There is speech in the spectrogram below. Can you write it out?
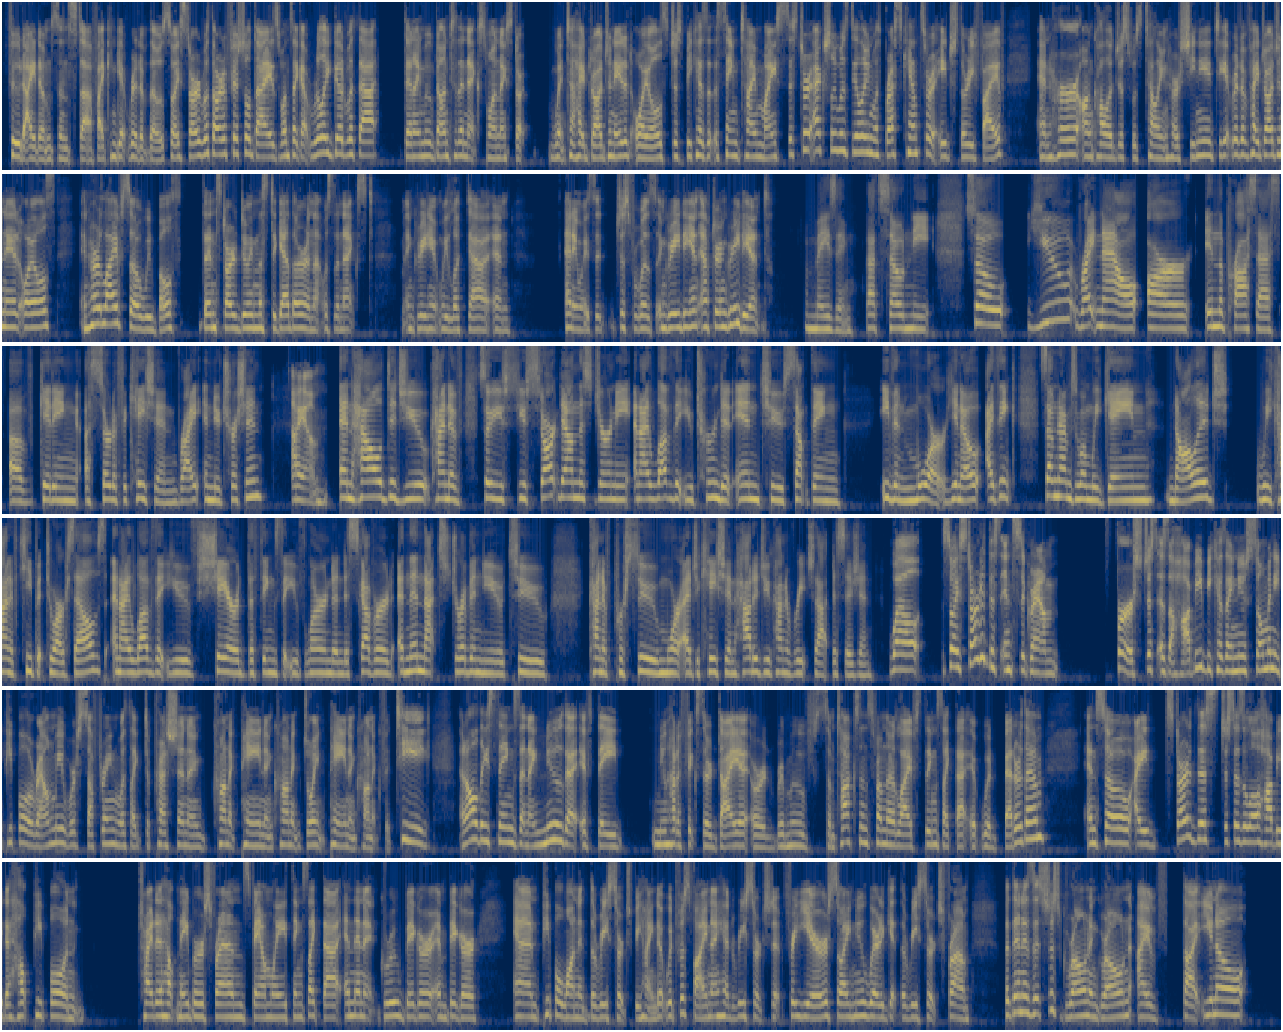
food items and stuff. I can get rid of those. So, I started with artificial dyes. Once I got really good with that, then I moved on to the next one. I start went to hydrogenated oils just because at the same time my sister actually was dealing with breast cancer at age 35 and her oncologist was telling her she needed to get rid of hydrogenated oils in her life so we both then started doing this together and that was the next ingredient we looked at and anyways it just was ingredient after ingredient amazing that's so neat so you right now are in the process of getting a certification right in nutrition I am. And how did you kind of so you you start down this journey and I love that you turned it into something even more. You know, I think sometimes when we gain knowledge, we kind of keep it to ourselves. And I love that you've shared the things that you've learned and discovered. And then that's driven you to kind of pursue more education. How did you kind of reach that decision? Well, so I started this Instagram first just as a hobby because I knew so many people around me were suffering with like depression and chronic pain and chronic joint pain and chronic fatigue and all these things. And I knew that if they knew how to fix their diet or remove some toxins from their lives, things like that, it would better them. And so I started this just as a little hobby to help people and try to help neighbors, friends, family, things like that. And then it grew bigger and bigger and people wanted the research behind it, which was fine. I had researched it for years, so I knew where to get the research from. But then as it's just grown and grown, I've thought, you know,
